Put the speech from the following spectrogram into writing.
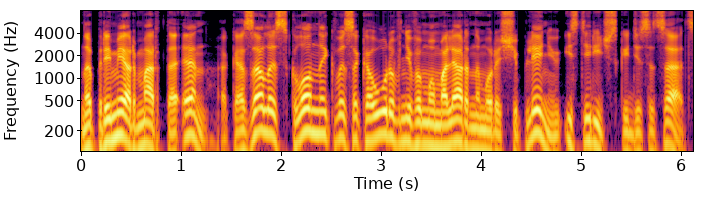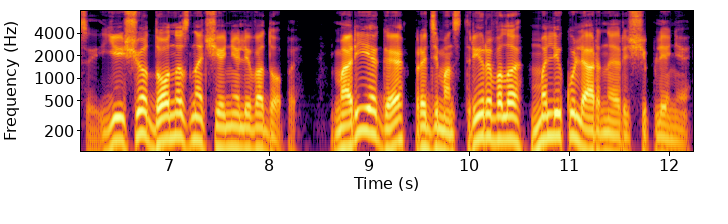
Например, Марта Н. оказалась склонной к высокоуровневому малярному расщеплению истерической диссоциации еще до назначения леводопы. Мария Г. продемонстрировала молекулярное расщепление,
